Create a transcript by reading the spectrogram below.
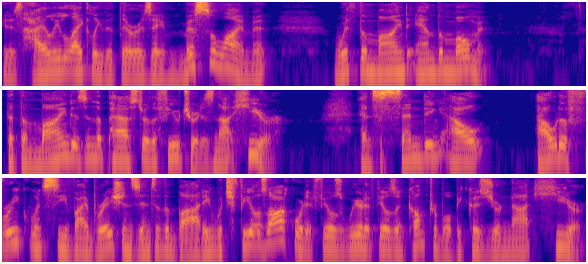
it is highly likely that there is a misalignment with the mind and the moment. That the mind is in the past or the future. It is not here. And sending out out of frequency vibrations into the body, which feels awkward. It feels weird. It feels uncomfortable because you're not here.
